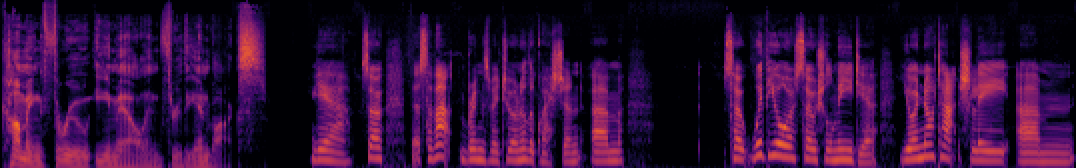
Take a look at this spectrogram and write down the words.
coming through email and through the inbox. Yeah. So th- so that brings me to another question. Um, so with your social media, you're not actually um,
